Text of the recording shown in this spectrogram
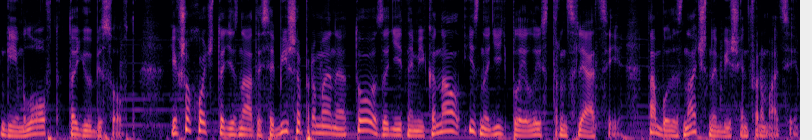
GameLoft та Ubisoft. Якщо хочете дізнатися більше про мене, то зайдіть на мій канал і знайдіть плейлист трансляції, там буде значно більше інформації.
